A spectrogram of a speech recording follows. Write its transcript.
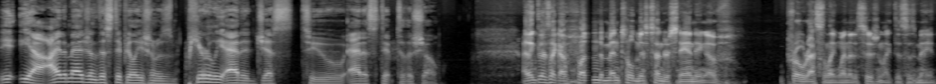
Yeah. I'd imagine this stipulation was purely added just to add a stip to the show. I think there's like a fundamental misunderstanding of pro wrestling when a decision like this is made.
